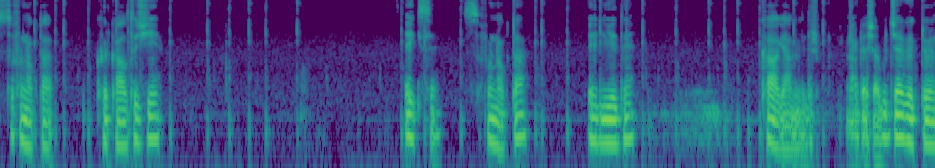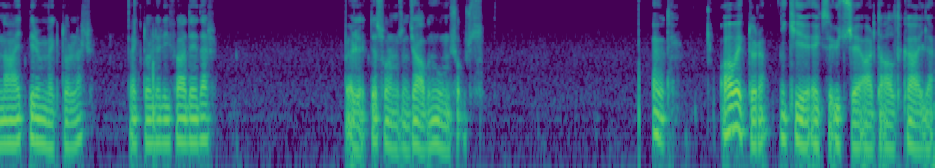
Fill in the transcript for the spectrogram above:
0.46 J eksi 0.57 K gelmelidir. Arkadaşlar bu C vektörüne ait birim vektörler. Vektörleri ifade eder. Böylelikle sorumuzun cevabını bulmuş oluruz. Evet. A vektörü 2i eksi 3c artı 6k ile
